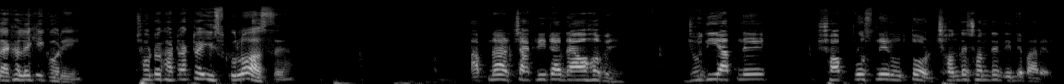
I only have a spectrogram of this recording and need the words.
লেখালেখি করি। ছোটখাটো একটা স্কুলও আছে। আপনার চাকরিটা দেওয়া হবে। যদি আপনি সব প্রশ্নের উত্তর ছন্দে ছন্দে দিতে পারেন।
